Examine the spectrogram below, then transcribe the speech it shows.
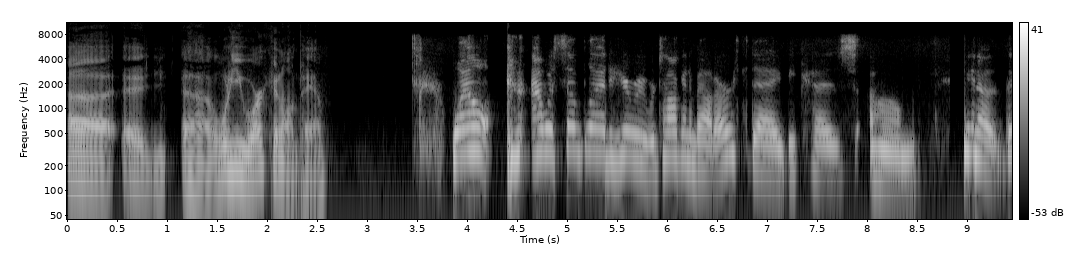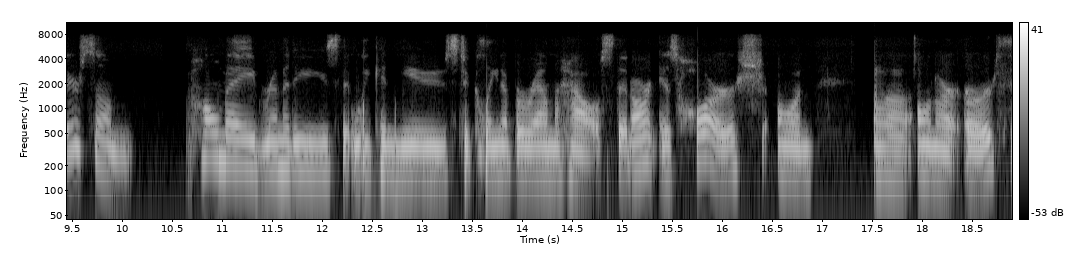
Uh, uh, uh, what are you working on, Pam? Well, I was so glad to hear we were talking about Earth Day because, um, you know, there's some homemade remedies that we can use to clean up around the house that aren't as harsh on uh, on our earth.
